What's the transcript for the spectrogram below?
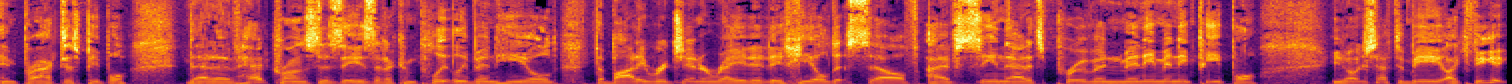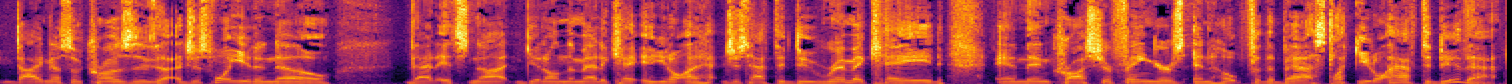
in practice people that have had Crohn's disease that have completely been healed. The body regenerated, it healed itself. I've seen that. It's proven many, many people. You don't just have to be like if you get diagnosed with Crohn's disease, I just want you to know that it's not get on the medication. You don't just have to do Remicade and then cross your fingers and hope for the best. Like you don't have to do that.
